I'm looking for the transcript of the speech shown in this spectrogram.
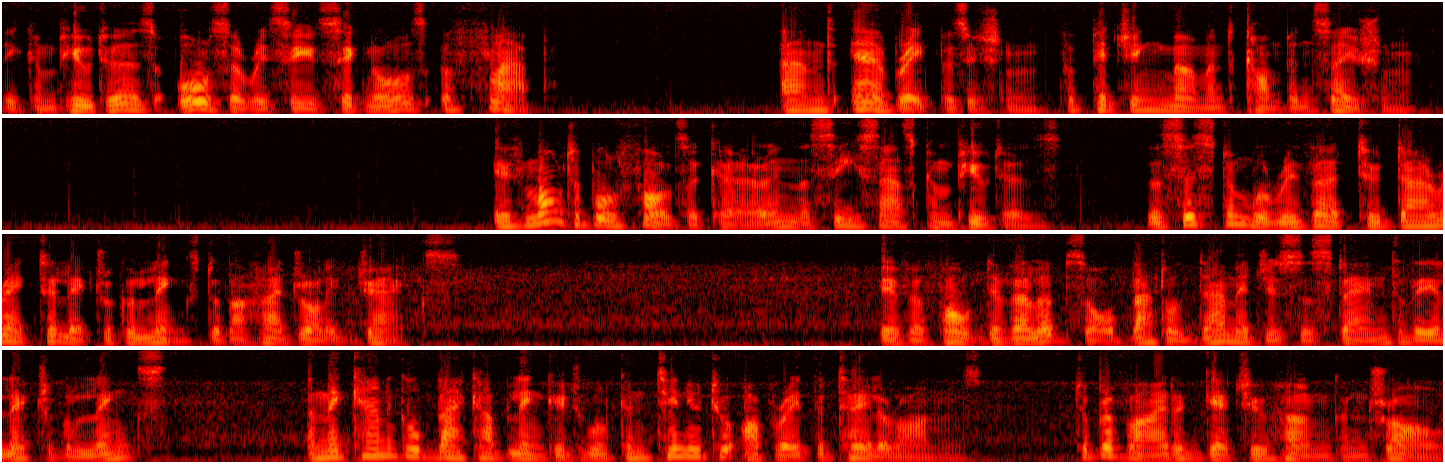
The computers also receive signals of flap and air brake position for pitching moment compensation. If multiple faults occur in the CSAS computers, the system will revert to direct electrical links to the hydraulic jacks. If a fault develops or battle damage is sustained to the electrical links, a mechanical backup linkage will continue to operate the tailerons to provide a get-you-home control.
